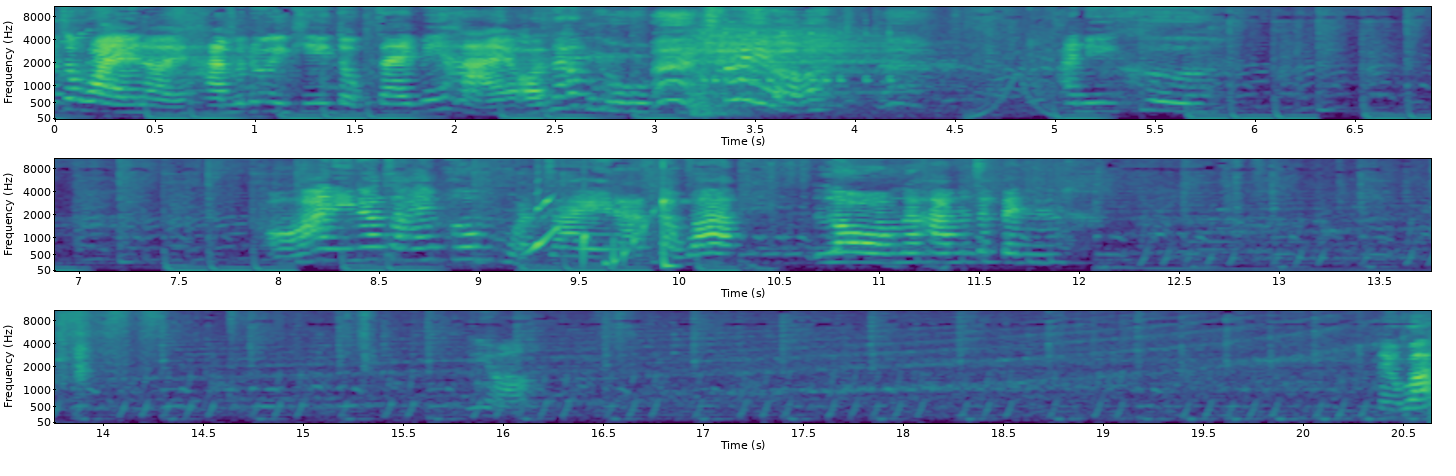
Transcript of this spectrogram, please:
ก็จะไวหน่อยหันมาดูอีกทีตกใจไม่หาย อ๋อนั่งอยู่ ใช่เหรอ อันนี้คือ อ๋อ อันนี้น่าจะให้เพิ่มหัวใจนะ แต่ว่าลองนะคะ มันจะเป็น นี่เหรอ ไหนวะ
